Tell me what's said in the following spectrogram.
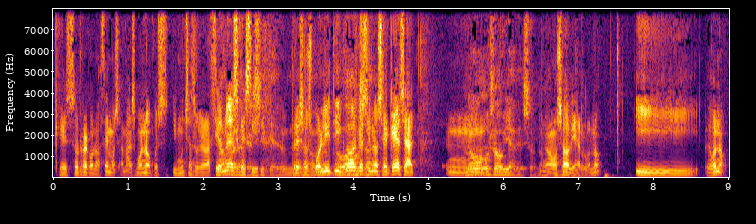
que eso reconocemos. Además, bueno, pues y muchas No, bueno, que, que si sí, que presos no- políticos, que si a- no sé qué, o sea... No mm, vamos a obviar eso. no vamos a obviarlo, ¿no? Y pero bueno,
